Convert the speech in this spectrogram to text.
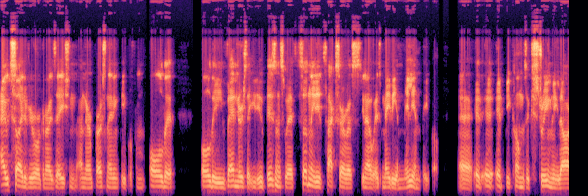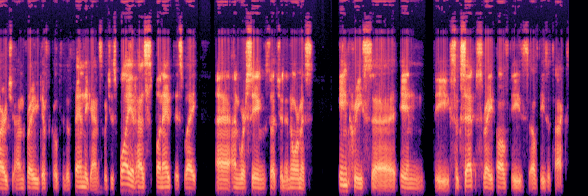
outside of your organization and they're impersonating people from all the all the vendors that you do business with, suddenly the attack service, you know, is maybe a million people. Uh, it, it, it becomes extremely large and very difficult to defend against, which is why it has spun out this way. Uh, and we're seeing such an enormous increase uh, in the success rate of these of these attacks.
